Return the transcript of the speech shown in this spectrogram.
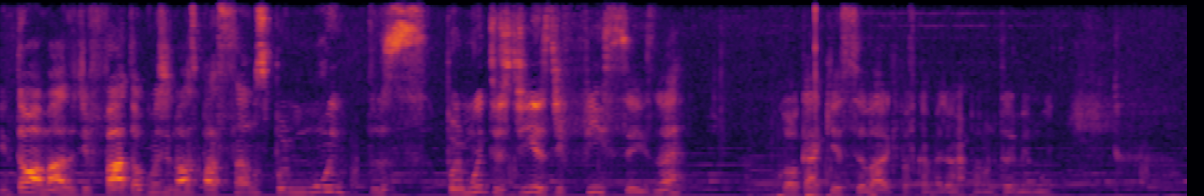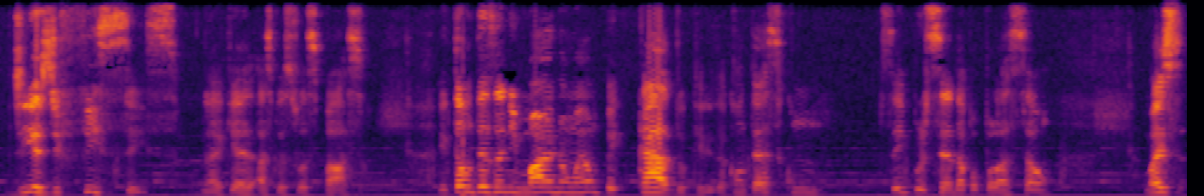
Então, amados, de fato, alguns de nós passamos por muitos, por muitos dias difíceis, né? Colocar aqui esse celular aqui para ficar melhor, para não tremer muito. Dias difíceis, né, que as pessoas passam. Então, desanimar não é um pecado, querido. Acontece com 100% da população. Mas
